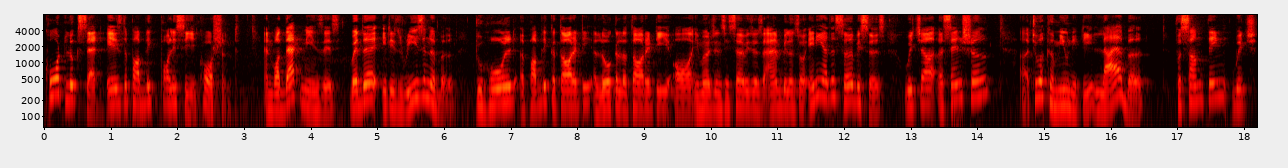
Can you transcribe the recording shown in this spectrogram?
court looks at is the public policy quotient. And what that means is whether it is reasonable to hold a public authority, a local authority, or emergency services, ambulance, or any other services which are essential uh, to a community liable for something which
